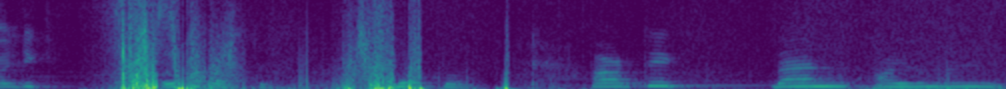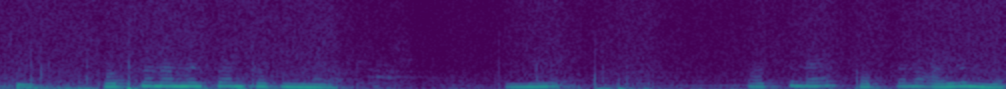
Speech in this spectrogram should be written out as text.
Öldük. Öldük. Boktu. Artık ben Iron Man'in için. Kaptan Amerikan takımına. Beni... Hatta ne? Kaptan Iron Man.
